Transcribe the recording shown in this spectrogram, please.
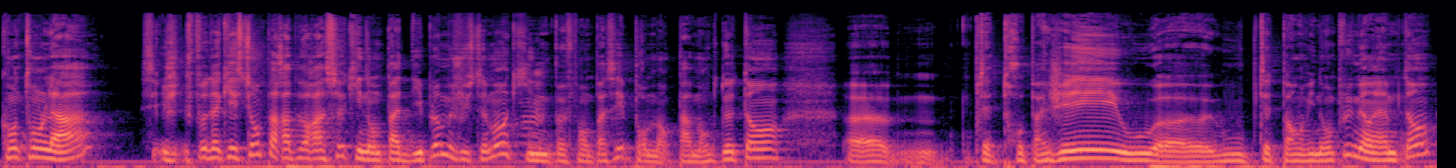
quand on l'a, je pose la question par rapport à ceux qui n'ont pas de diplôme, justement, qui mmh. ne peuvent pas en passer pour, par manque de temps, euh, peut-être trop âgés ou, euh, ou peut-être pas envie non plus, mais en même temps,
